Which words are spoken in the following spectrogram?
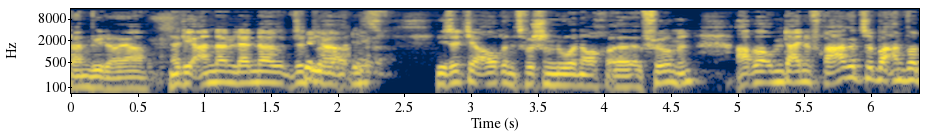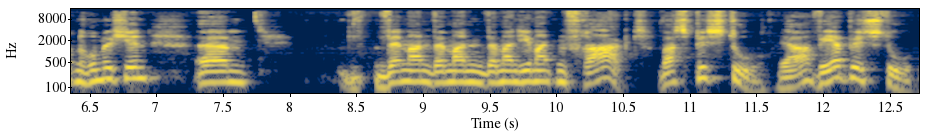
dann wieder, ja. Ne, Die anderen Länder sind Genau. ja, die, die sind ja auch inzwischen nur noch äh, Firmen. Aber um deine Frage zu beantworten, Hummelchen, ähm, wenn man, wenn man, wenn man jemanden fragt, was bist du? Ja, wer bist du?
